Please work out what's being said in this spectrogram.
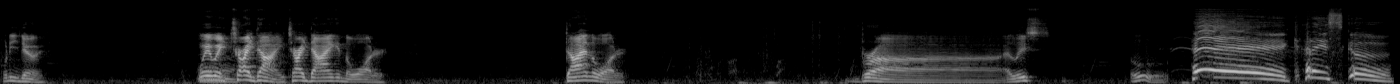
What are you doing? Wait, wait, try dying. Try dying in the water. Die in the water. Bruh. At least. Ooh. Hey, Cresco.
